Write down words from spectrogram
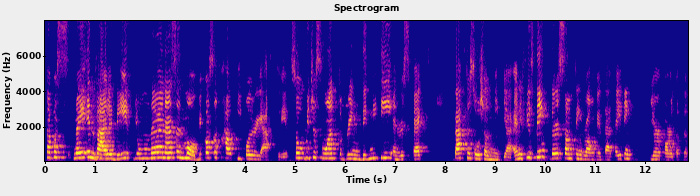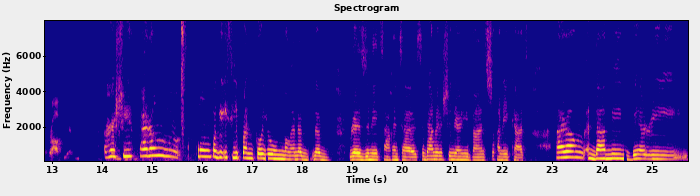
tapos nai-invalidate yung naranasan mo because of how people react to it. So we just want to bring dignity and respect back to social media. And if you think there's something wrong with that, I think you're part of the problem. Hershey, parang kung pag-iisipan ko yung mga nag, nag-resonate sa akin sa, sa dami ng shinare ni Vance sa ni Kat, parang ang daming very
